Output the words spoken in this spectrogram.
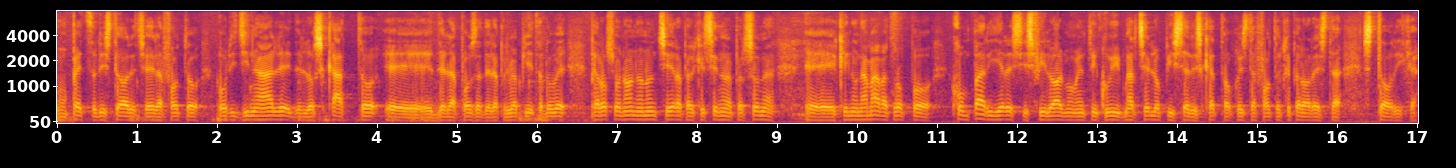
un pezzo di storia, cioè la foto originale dello scatto eh, della posa della prima pietra, dove però suo nonno non c'era perché essendo una persona eh, che non amava troppo purtroppo comparire si sfilò al momento in cui Marcello Pissa riscattò questa foto che però resta storica.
